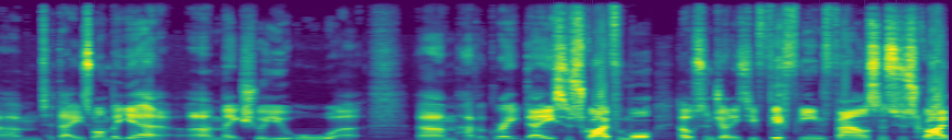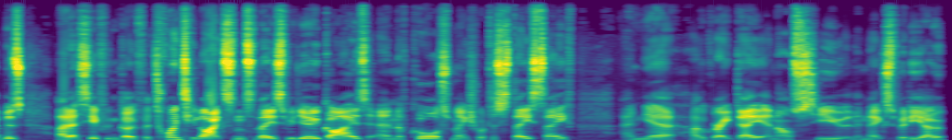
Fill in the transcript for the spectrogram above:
um, today's one. But yeah, uh, make sure you all uh, um, have a great day. Subscribe for more. Helps on journey to 15,000 subscribers. Uh, let's see if we can go for 20 likes on today's video, guys. And of course, make sure to stay safe. And yeah, have a great day. And I'll see you in the next video.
